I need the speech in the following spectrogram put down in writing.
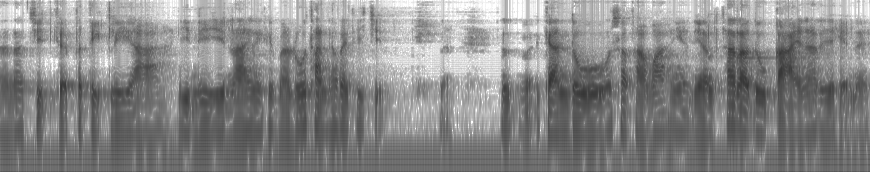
นะแล้วจิตเกิดปฏิกิริยา ยินดียินร้ายอะไรขึ้นมารู้ทันเข้าไปที่จิตนะ การดูสภาวะเนี้ยอย่างถ้าเราดูกายนะเราจะเห็นเลย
